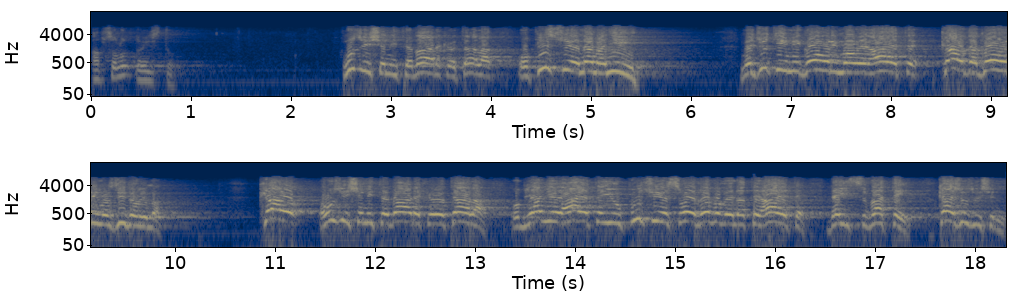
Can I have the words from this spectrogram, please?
Apsolutno isto. Uzvišeni Tebare Kvetala opisuje nama njih. Međutim, mi govorimo ove ajete kao da govorimo zidovima Kao uzvišeni Tebare Kvetala objavljuje ajete i upućuje svoje robove na te ajete da ih svate. Kaže uzvišeni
